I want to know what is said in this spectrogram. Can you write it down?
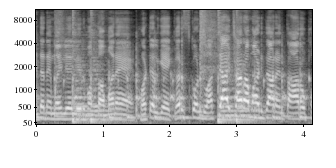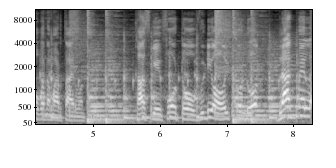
ಎಂಟನೇ ಮೈಲಿಯಲ್ಲಿರುವಂತಹ ಮನೆ ಹೋಟೆಲ್ಗೆ ಕರೆಸ್ಕೊಂಡು ಅತ್ಯಾಚಾರ ಮಾಡಿದ್ದಾರೆ ಅಂತ ಆರೋಪವನ್ನು ಮಾಡ್ತಾ ಇರುವಂತದ್ದು ಖಾಸಗಿ ಫೋಟೋ, ವಿಡಿಯೋ ಇಟ್ಕೊಂಡು ಬ್ಲಾಕ್ ಮೇಲ್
